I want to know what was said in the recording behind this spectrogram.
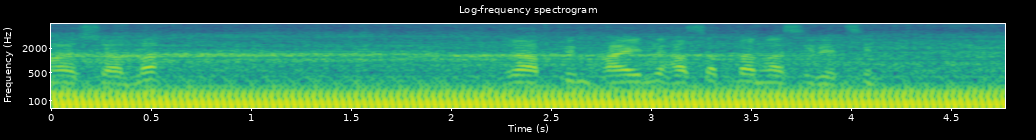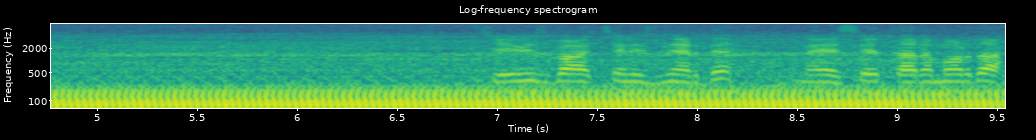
Maşallah. Rabbim hayırlı hasatlar nasip etsin. Ceviz bahçeniz nerede? MS Tarım orada.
